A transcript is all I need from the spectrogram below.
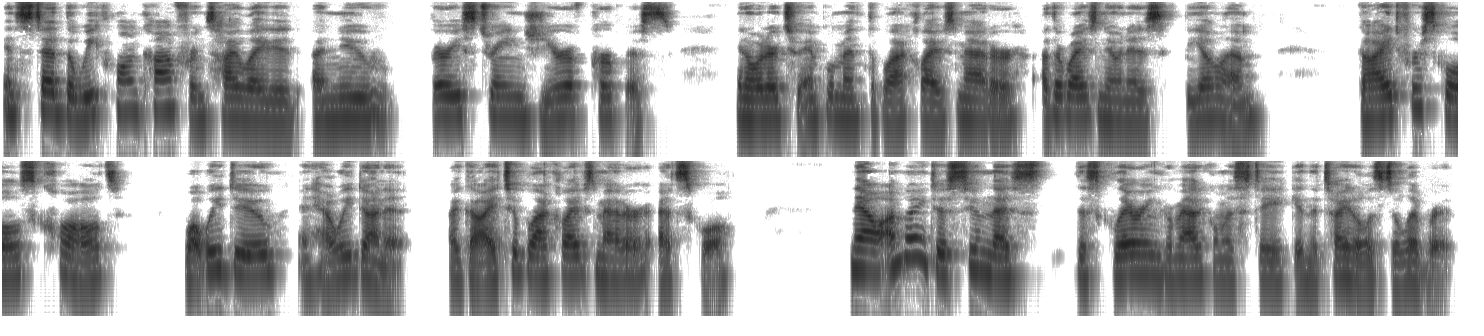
Instead, the week long conference highlighted a new, very strange year of purpose in order to implement the Black Lives Matter, otherwise known as BLM, guide for schools called What We Do and How We Done It, a guide to Black Lives Matter at school. Now, I'm going to assume this, this glaring grammatical mistake in the title is deliberate,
